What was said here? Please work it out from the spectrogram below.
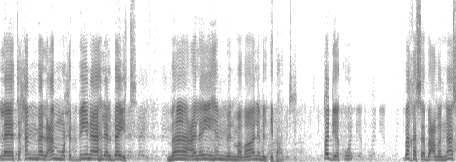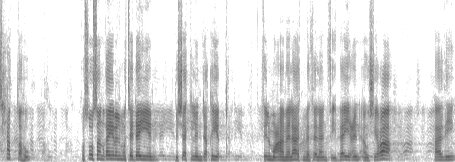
ليتحمل عن محبين أهل البيت ما عليهم من مظالم العباد. قد يكون بخس بعض الناس حقه خصوصا غير المتدين بشكل دقيق في المعاملات مثلا في بيع أو شراء. هذه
